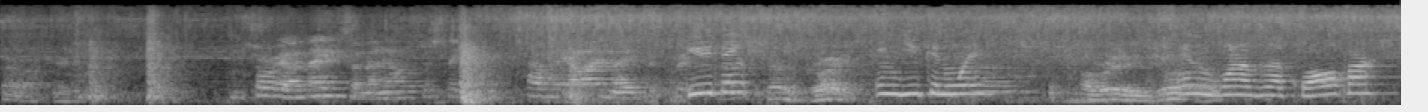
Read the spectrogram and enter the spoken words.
Very lucky. I'm sorry I made so many. I was just thinking how many I made for Do you think That was great. and you can win I really enjoyed in that. one of the qualifiers?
